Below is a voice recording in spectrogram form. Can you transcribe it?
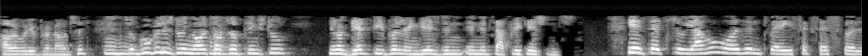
however you pronounce it. Mhm. So Google is doing all sorts of things to you know get people engaged in in its applications. Yes, that's true. Yahoo wasn't very successful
